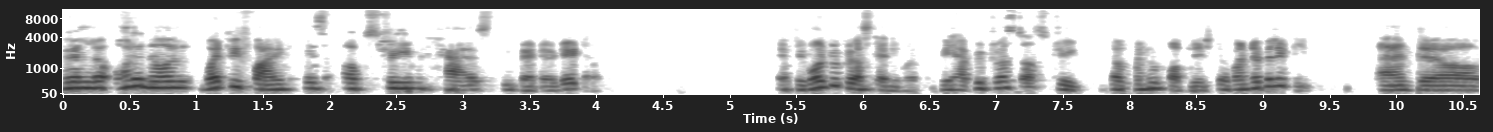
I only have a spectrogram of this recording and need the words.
Well, all in all, what we find is upstream has the better data. If we want to trust anyone, we have to trust upstream, the one who published the vulnerability. And uh,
